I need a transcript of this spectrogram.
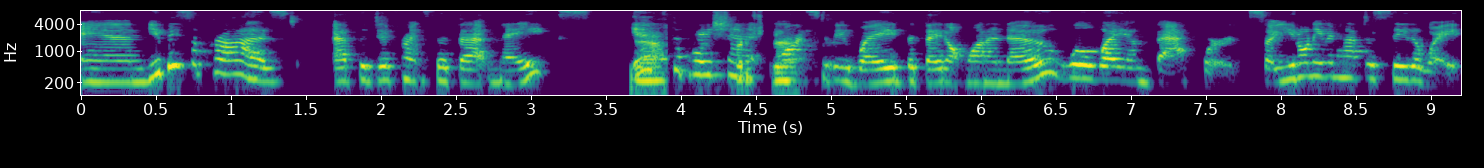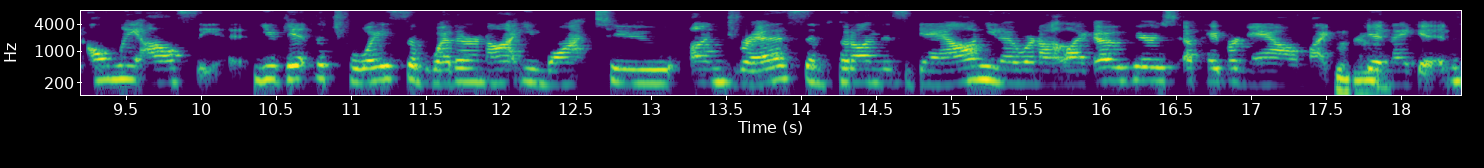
And you'd be surprised at the difference that that makes. Yeah, if the patient sure. wants to be weighed but they don't want to know, we'll weigh them backwards. So you don't even have to see the weight, only I'll see it. You get the choice of whether or not you want to undress and put on this gown. You know, we're not like, oh, here's a paper gown, like mm-hmm. get naked.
